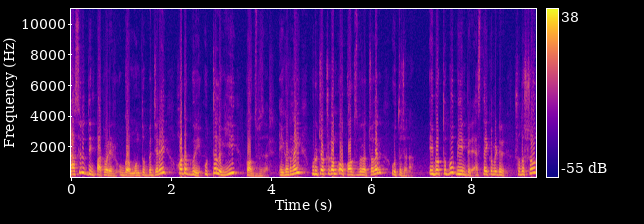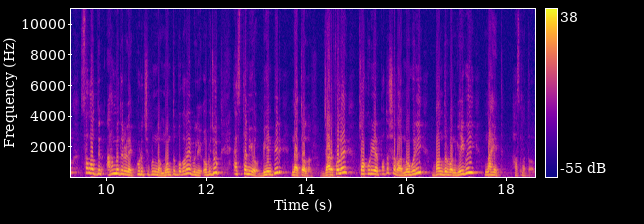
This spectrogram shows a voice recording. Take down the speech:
নাসিরুদ্দিন পাটোয়ারের উগ্র মন্তব্যের জেরে হঠাৎ করে উত্তাল গিয়ে কক্সবাজার। এই ঘটনায় পুরো চট্টগ্রাম ও কক্সবাজার চলের উত্তেজনা। এই বক্তব্য বিএনপির স্থায়ী কমিটির সদস্য সালাউদ্দিন আহমেদের কুরুচিপূর্ণ মন্তব্য করে বলে অভিযোগ স্থানীয় বিএনপির নেতলর, যার ফলে চকরিয়ার পথসভা নগরী বান্দরবন গিয়ে গই নাহিদ হাসনাতল।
